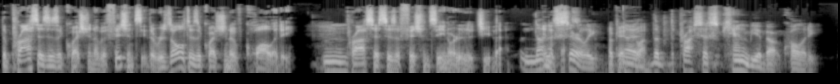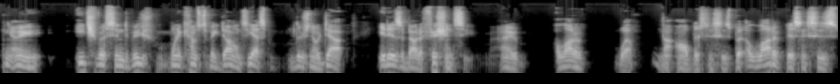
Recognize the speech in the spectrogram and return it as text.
the process is a question of efficiency. The result is a question of quality. Mm, Process is efficiency in order to achieve that. not necessarily. Okay, Uh, go on. the the process can be about quality. You know, each of us individually, when it comes to McDonald's, yes, there's no doubt it is about efficiency. I, a lot of, well, not all businesses, but a lot of businesses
